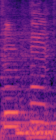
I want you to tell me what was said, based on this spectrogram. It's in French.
嗯？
